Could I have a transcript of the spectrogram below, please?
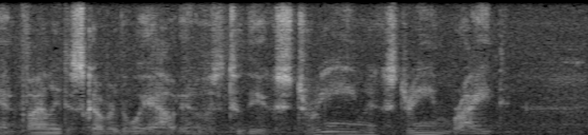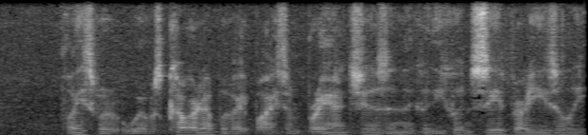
and finally discovered the way out and it was to the extreme, extreme right place where, where it was covered up by, by some branches and you couldn't see it very easily.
